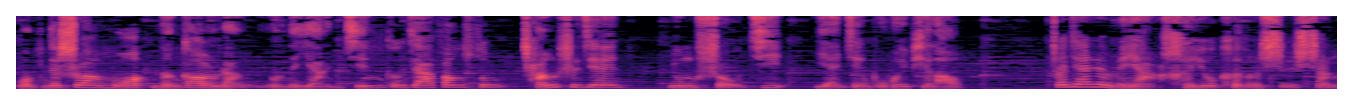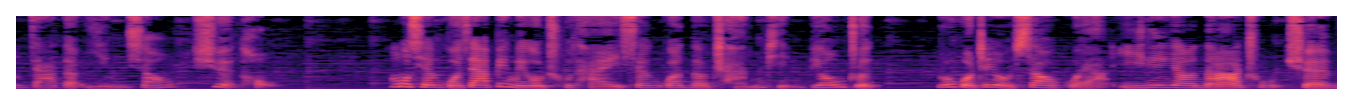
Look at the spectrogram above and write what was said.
我们的视网膜，能够让我们的眼睛更加放松，长时间。用手机眼睛不会疲劳，专家认为呀，很有可能是商家的营销噱头。目前国家并没有出台相关的产品标准，如果真有效果呀，一定要拿出权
